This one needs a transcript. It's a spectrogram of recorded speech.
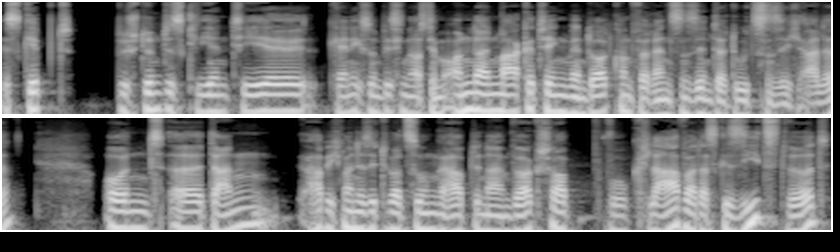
Es gibt bestimmtes Klientel, kenne ich so ein bisschen aus dem Online-Marketing, wenn dort Konferenzen sind, da duzen sich alle. Und äh, dann habe ich mal eine Situation gehabt in einem Workshop, wo klar war, dass gesiezt wird,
